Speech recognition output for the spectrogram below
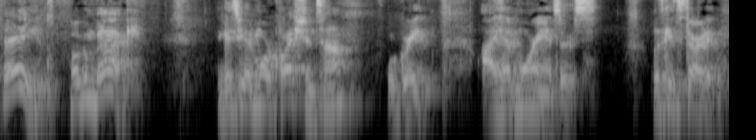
Hey, welcome back. I guess you had more questions, huh? Well, great. I have more answers. Let's get started.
